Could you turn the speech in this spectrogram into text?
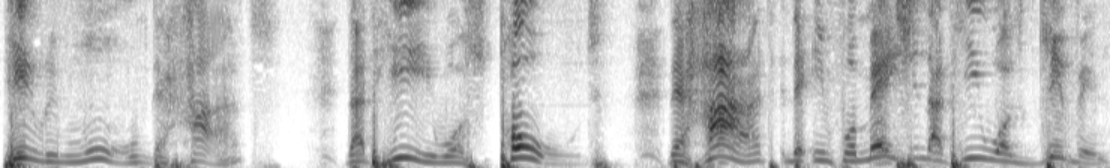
He removed the heart that he was told, the heart, the information that he was given.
